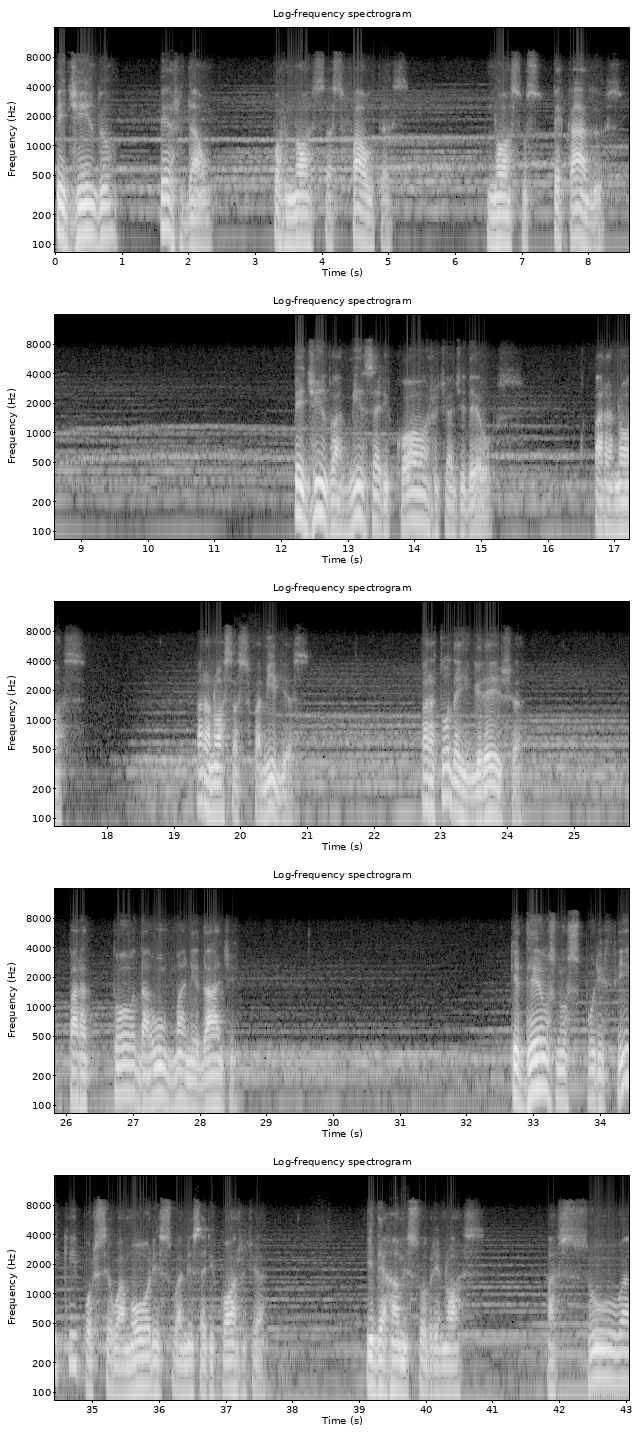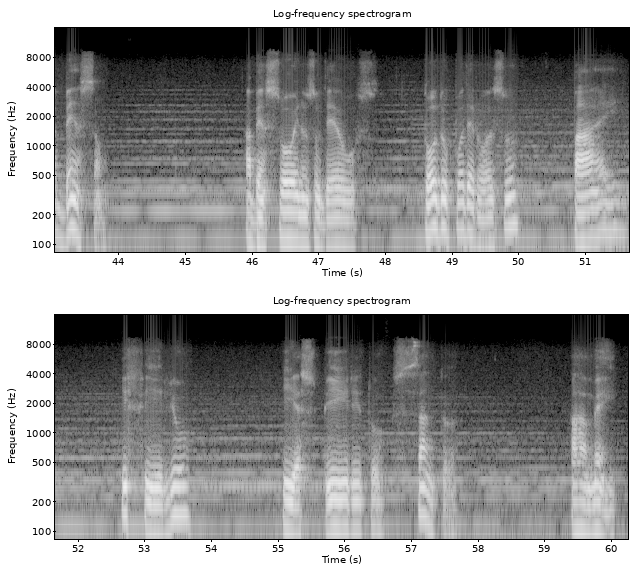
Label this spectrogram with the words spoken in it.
pedindo perdão por nossas faltas, nossos pecados, pedindo a misericórdia de Deus para nós, para nossas famílias, para toda a igreja, para toda a humanidade. Que Deus nos purifique por seu amor e sua misericórdia e derrame sobre nós a sua bênção. Abençoe-nos o Deus Todo-Poderoso, Pai e Filho e Espírito Santo. Amém.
